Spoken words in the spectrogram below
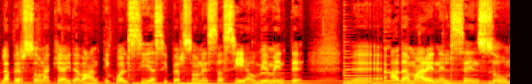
la persona che hai davanti, qualsiasi persona essa sia, ovviamente eh, ad amare nel senso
